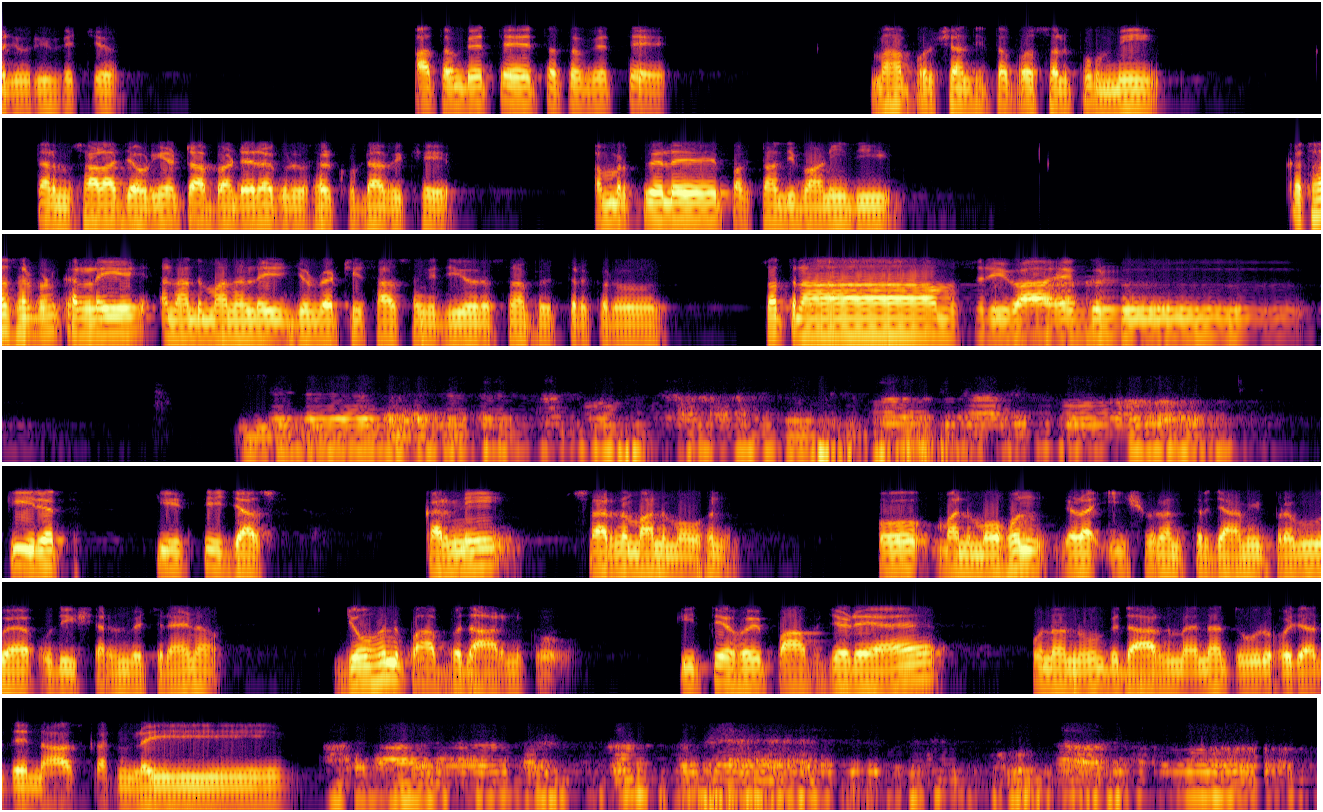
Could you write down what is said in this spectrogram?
ਹਜ਼ੂਰੀ ਵਿੱਚ ਆਤਮ ਵੇਤੇ ਤਤਵ ਵੇਤੇ ਮਹਾਪੁਰਸ਼ਾਂ ਦੀ ਤਪੋਸਲ ਭੂਮੀ, ਧਰਮਸ਼ਾਲਾ, ਜੌੜੀਆਂ, ਢਾਬਾ, ਡੇਰਾ ਗੁਰੂ ਹਰ ਖੁੱਡਾ ਵਿਖੇ ਅੰਮ੍ਰਿਤ ਵੇਲੇ ਭਗਤਾਂ ਦੀ ਬਾਣੀ ਦੀ ਕਥਾ ਸਰਵਣ ਕਰਨ ਲਈ, ਆਨੰਦ ਮਾਣਨ ਲਈ ਜੁੜ ਬੈਠੀ ਸਾਧ ਸੰਗਤ ਔਰ ਰਸਨਾ ਪਵਿੱਤਰ ਕਰੋ। ਸਤਨਾਮ ਸ੍ਰੀ ਵਾਹਿਗੁਰੂ। ਕੀਰਤ ਕੀਰਤੀ ਜਸ ਕਰਨੀ ਸਰਨ ਮਨ ਮੋਹਨ। ਉਹ ਮਨਮੋਹਨ ਜਿਹੜਾ ਈਸ਼ਵਰ ਅੰਤਰਜਾਮੀ ਪ੍ਰਭੂ ਹੈ, ਉਹਦੀ ਸ਼ਰਨ ਵਿੱਚ ਰਹਿਣਾ, ਜੋਹਨ ਪਾਪ ਵਿਦਾਰਨ ਕੋ। ਕੀਤੇ ਹੋਏ ਪਾਪ ਜਿਹੜੇ ਹੈ ਉਹਨਾਂ ਨੂੰ ਵਿਦਾਰਨ ਮੈਨਾ ਦੂਰ ਹੋ ਜਾਂਦੇ, ਨਾਸ ਕਰਨ ਲਈ।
